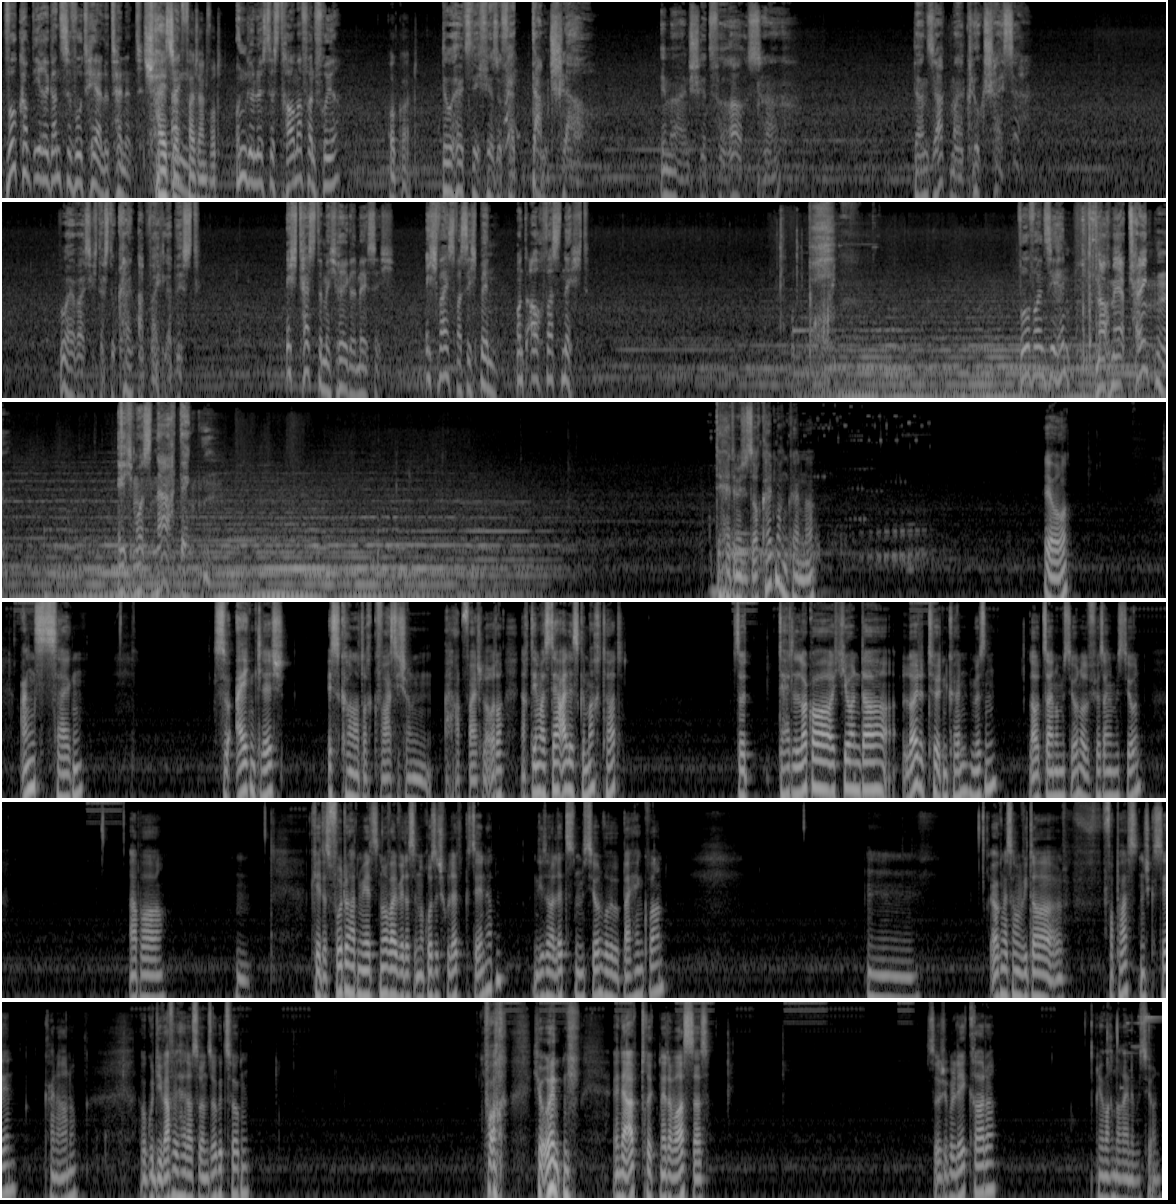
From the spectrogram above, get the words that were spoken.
Wo kommt Ihre ganze Wut her, Lieutenant? Scheiße, Ein falsche Antwort. Ungelöstes Trauma von früher? Oh Gott. Du hältst dich für so verdammt schlau. Immer ein Schritt voraus, ha? Dann sag mal, Klugscheißer. Woher weiß ich, dass du kein Abweichler bist? Ich teste mich regelmäßig. Ich weiß, was ich bin und auch was nicht. Wo wollen Sie hin? Noch mehr trinken! Ich muss nachdenken. Der hätte mich jetzt auch kalt machen können, ne? Jo. Angst zeigen. So, eigentlich ist Connor doch quasi schon Abweichler, oder? Nach dem, was der alles gemacht hat. So, der hätte locker hier und da Leute töten können müssen. Laut seiner Mission oder für seine Mission. Aber. Hm. Okay, das Foto hatten wir jetzt nur, weil wir das in Russisch Roulette gesehen hatten. In dieser letzten Mission, wo wir bei Hank waren. Mm. Irgendwas haben wir wieder verpasst, nicht gesehen. Keine Ahnung. Aber gut, die Waffe hat er so und so gezogen. Boah, hier unten. Wenn der abdrückt, ne, da war's das. So, ich überlege gerade. Wir machen noch eine Mission.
